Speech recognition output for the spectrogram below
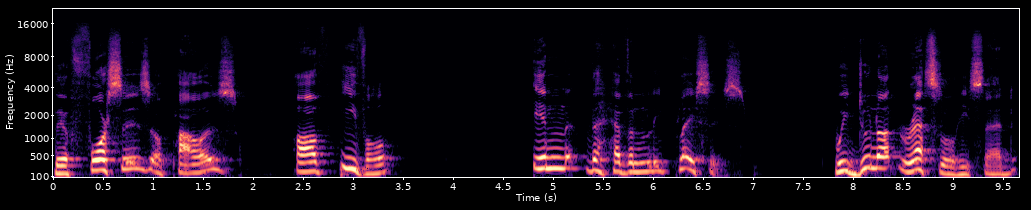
They're forces or powers of evil in the heavenly places. We do not wrestle, he said,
